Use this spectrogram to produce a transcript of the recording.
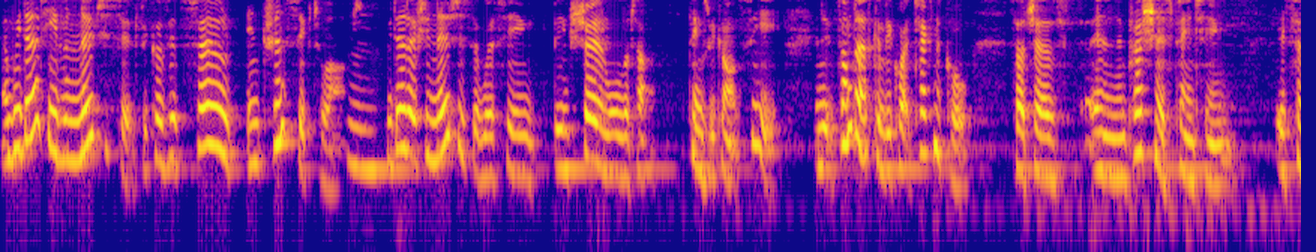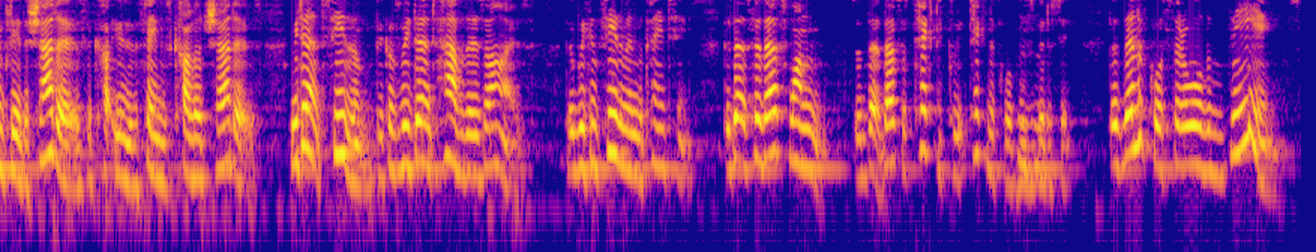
And we don't even notice it because it's so intrinsic to art. Mm. We don't actually notice that we're seeing, being shown all the time things we can't see. And it sometimes can be quite technical, such as in an impressionist painting, it's simply the shadows, the, you know, the famous colored shadows. We don't see them because we don't have those eyes, but we can see them in the painting. But that, so that's one, so that, that's a technically, technical mm-hmm. visibility. Mm-hmm. But then, of course, there are all the beings.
